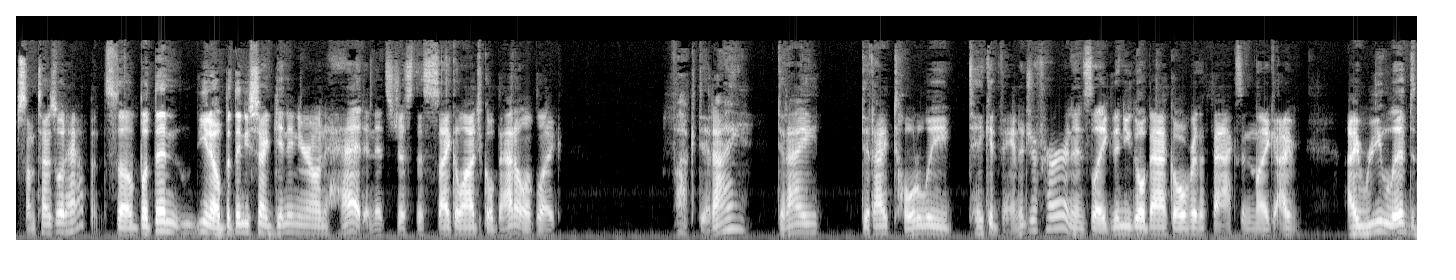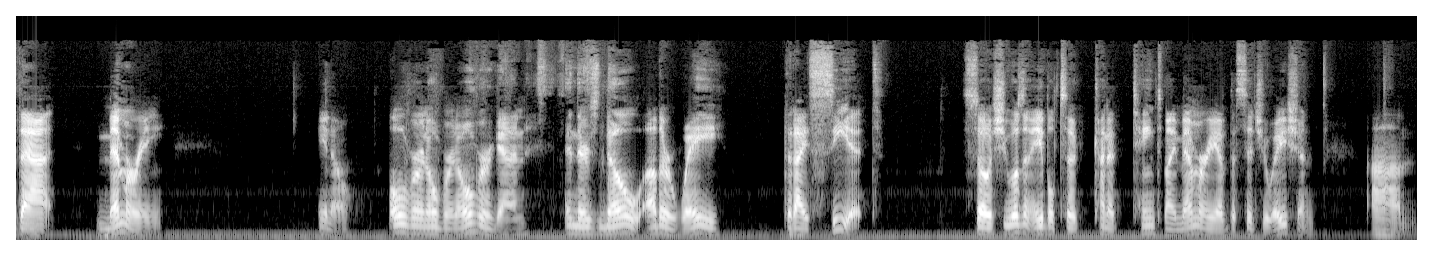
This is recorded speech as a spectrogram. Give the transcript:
sometimes what happens. So, but then, you know, but then you start getting in your own head and it's just this psychological battle of like, fuck, did I, did I, did I totally take advantage of her? And it's like, then you go back over the facts and like, I've, I relived that memory, you know, over and over and over again, and there's no other way that I see it. So she wasn't able to kind of taint my memory of the situation. Um,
